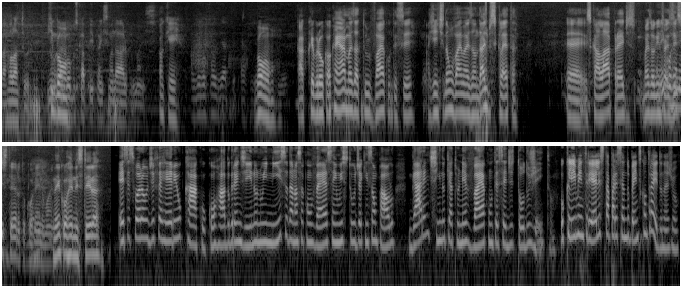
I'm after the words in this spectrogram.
Vai rolar tudo. Que Não- bom. Eu vou buscar pipa em cima da árvore, mas. Ok. Bom, o Caco quebrou o calcanhar, mas a tour vai acontecer. A gente não vai mais andar de bicicleta, é, escalar prédios. Mais alguém Nem faz isso? esteiro, eu tô correndo mais. Nem correr na esteira. Esses foram o Di Ferreira e o Caco, o Conrado Grandino, no início da nossa conversa em um estúdio aqui em São Paulo, garantindo que a turnê vai acontecer de todo jeito. O clima entre eles está parecendo bem descontraído, né, Ju?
